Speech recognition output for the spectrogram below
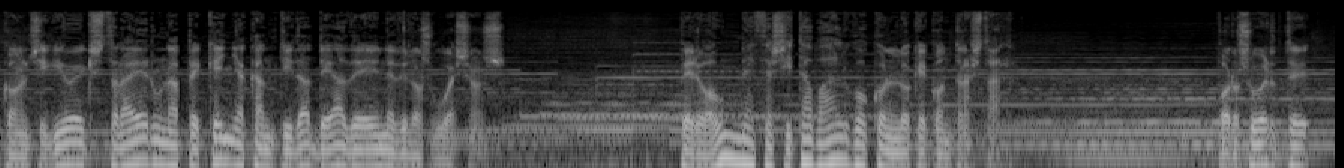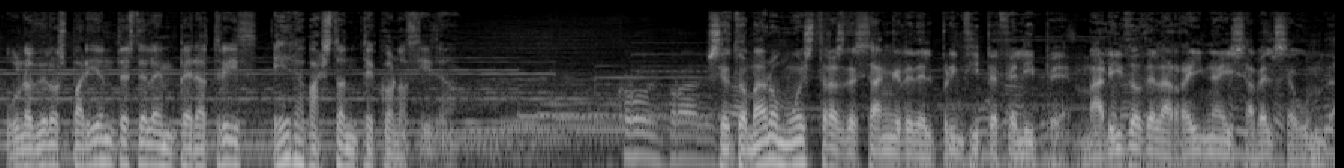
consiguió extraer una pequeña cantidad de ADN de los huesos. pero aún necesitaba algo con lo que contrastar. Por suerte, uno de los parientes de la emperatriz era bastante conocido. Se tomaron muestras de sangre del príncipe Felipe, marido de la reina Isabel II.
